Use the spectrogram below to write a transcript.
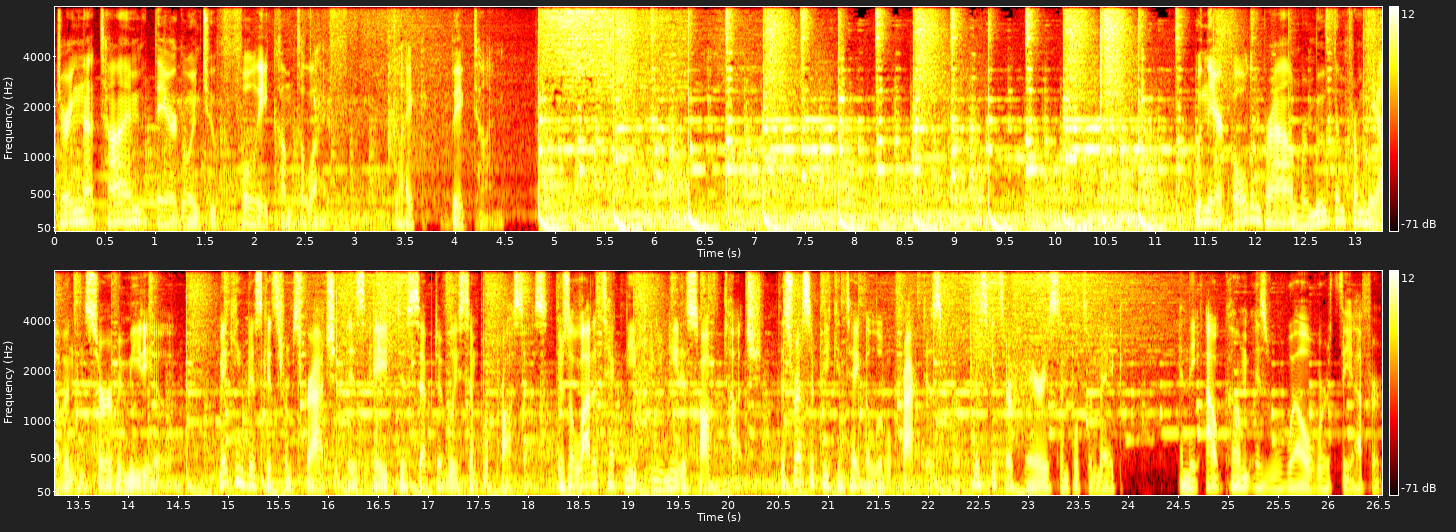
During that time, they are going to fully come to life, like big time. When they are golden brown, remove them from the oven and serve immediately. Making biscuits from scratch is a deceptively simple process. There's a lot of technique and you need a soft touch. This recipe can take a little practice, but biscuits are very simple to make, and the outcome is well worth the effort.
